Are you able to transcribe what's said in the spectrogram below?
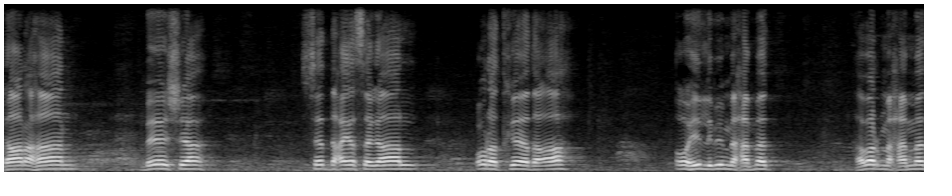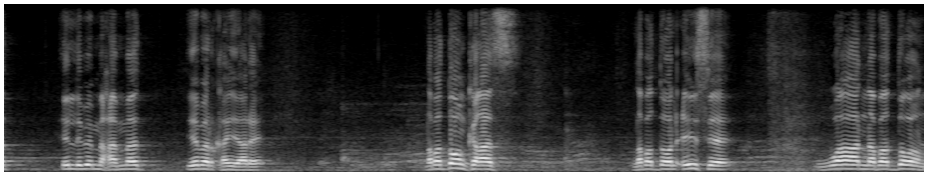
Gaar ahaan beesha saddex iyo sagaal curadkeeda ah oo hilibi maxamed habar maxamed hilibi maxamed yeber qanyare nabadoonkaas nabadoon ciise waa nabadoon.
